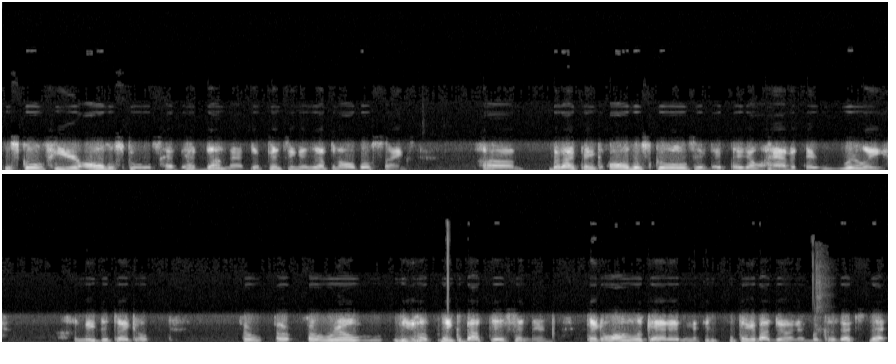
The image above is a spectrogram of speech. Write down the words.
the schools here, all the schools have, have done that. The fencing is up and all those things. Um, but I think all the schools, if, if they don't have it, they really need to take a a, a, a real you know think about this and, and take a long look at it and, and think about doing it because that's that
